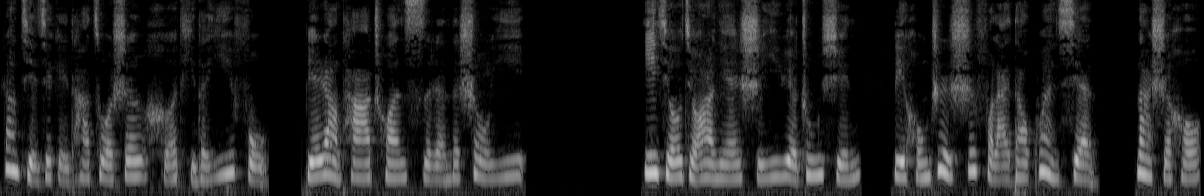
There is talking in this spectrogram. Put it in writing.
让姐姐给他做身合体的衣服，别让他穿死人的寿衣。一九九二年十一月中旬，李洪志师傅来到冠县，那时候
